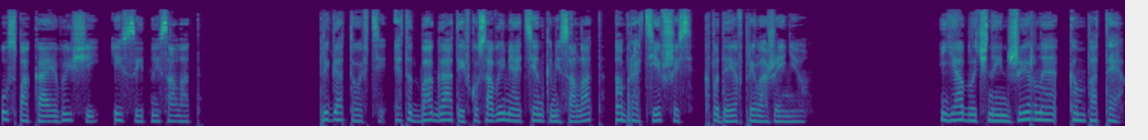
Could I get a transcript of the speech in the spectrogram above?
успокаивающий и сытный салат. Приготовьте этот богатый вкусовыми оттенками салат, обратившись к PDF-приложению. Яблочно-инжирное компоте.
